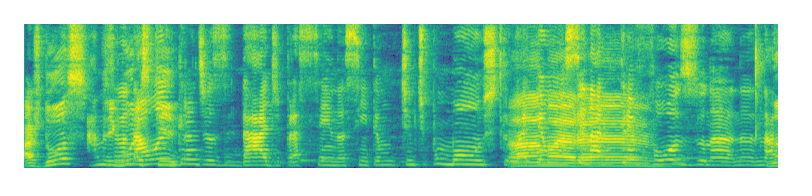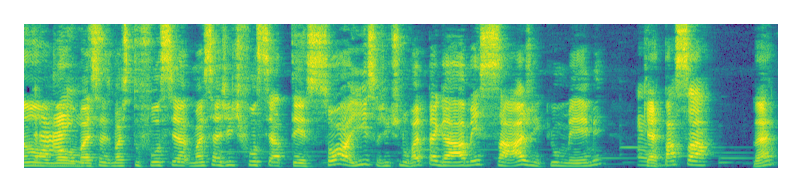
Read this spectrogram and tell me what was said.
As duas ah, mas figuras ela dá uma que... grandiosidade pra cena, assim. Tem um tipo um monstro, ah, aí tem um cenário é... trevoso na, na, na Não, trás. não, mas, mas, tu fosse, mas se a gente fosse a ter só isso, a gente não vai pegar a mensagem que o meme é. quer passar, né?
